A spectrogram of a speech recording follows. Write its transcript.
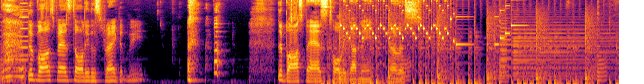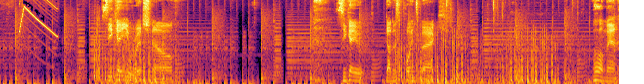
the boss bass totally distracted me. the boss bass totally got me nervous. CK, you rich now. CK got his points back. Oh man.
